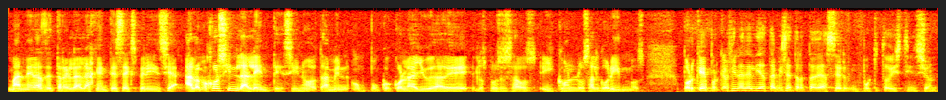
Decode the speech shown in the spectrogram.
maneras de traerle a la gente esa experiencia, a lo mejor sin la lente, sino también un poco con la ayuda de los procesados y con los algoritmos. ¿Por qué? Porque al final del día también se trata de hacer un poquito de distinción.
